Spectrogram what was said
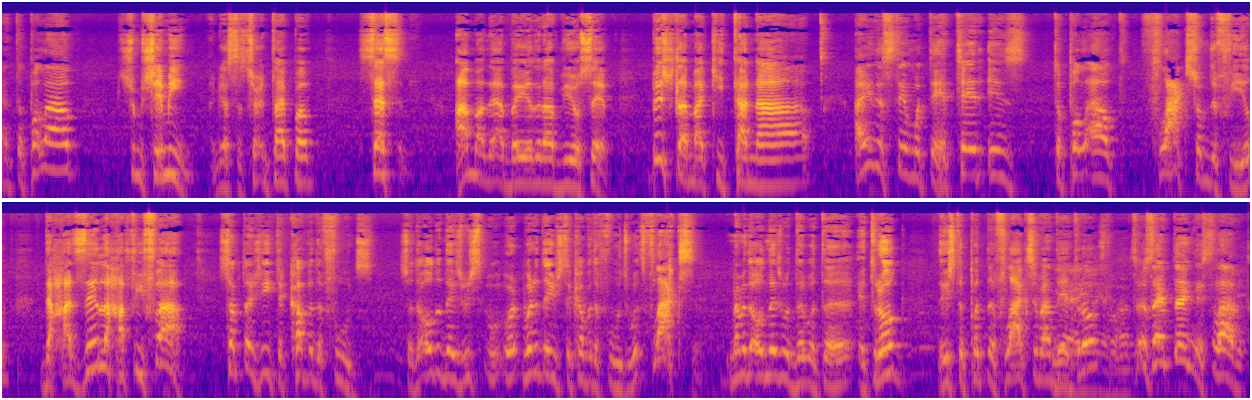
And to pull out shum shemin. I guess a certain type of sesame. Amar le'abayel Rav Yosef. Bishlama kitana. I understand what the heter is to pull out flax from the field. The hazel hafifa. Sometimes you need to cover the foods. So the older days, what did they used to cover the foods with? Flax. Remember the old days with the with the etrog? They used to put the flax around the Yeah, etrog. yeah, yeah. So same thing. They still have it.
